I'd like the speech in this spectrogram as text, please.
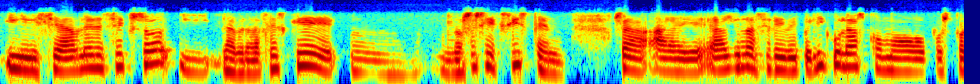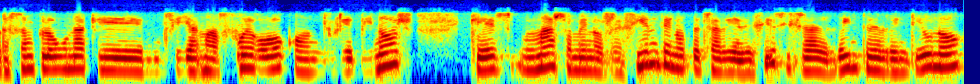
Y se hable de sexo y la verdad es que mm, no sé si existen. O sea, hay, una serie de películas como, pues por ejemplo, una que se llama Fuego con Juliette Binoche, que es más o menos reciente, no te sabría decir si será del 20, del 21,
